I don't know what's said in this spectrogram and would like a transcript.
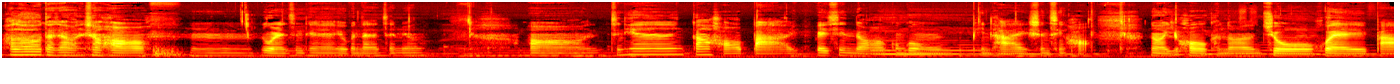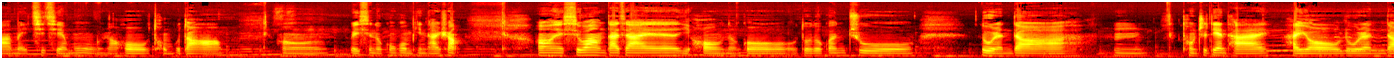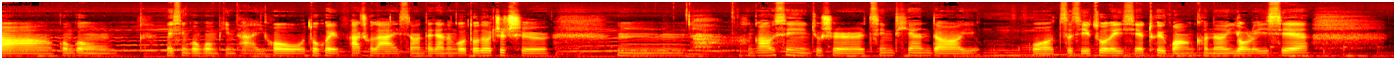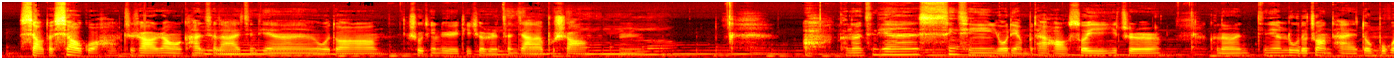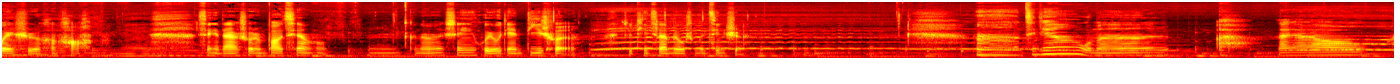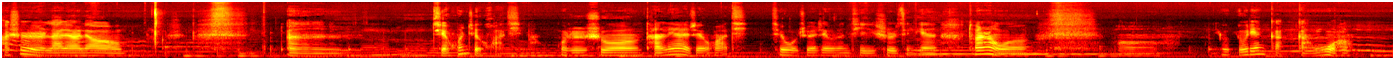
Hello，大家晚上好。嗯，路人今天又跟大家见面了。啊、今天刚好把微信的公共平台申请好，那以后可能就会把每期节目然后同步到嗯微信的公共平台上。啊、也希望大家以后能够多多关注路人的嗯同志电台，还有路人的公共微信公共平台，以后都会发出来，希望大家能够多多支持。嗯，很高兴，就是今天的我自己做的一些推广，可能有了一些小的效果哈，至少让我看起来今天我的收听率的确是增加了不少。嗯，啊，可能今天心情有点不太好，所以一直可能今天录的状态都不会是很好，先给大家说声抱歉哈。嗯，可能声音会有点低沉，就听起来没有什么精神。嗯，今天我们啊来聊聊，还是来聊聊，嗯，结婚这个话题吧，或者是说谈恋爱这个话题。其实我觉得这个问题是今天突然让我，嗯，有有点感感悟哈。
